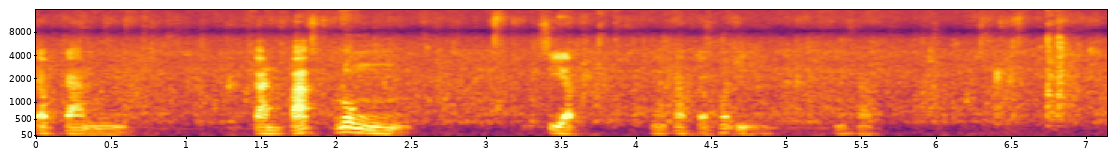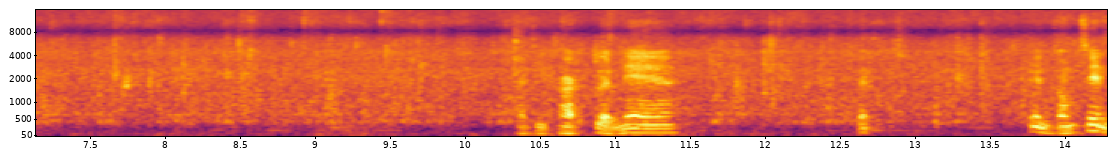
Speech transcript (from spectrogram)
กับการการปักลุ่งเสียบนะครับกับพอดีนะครับอาจจะขาดเกิดแน่เส้นสองเส้น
